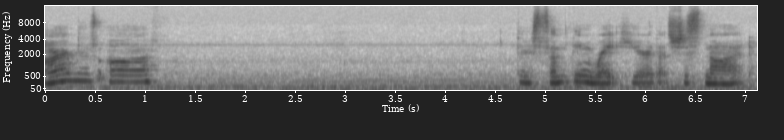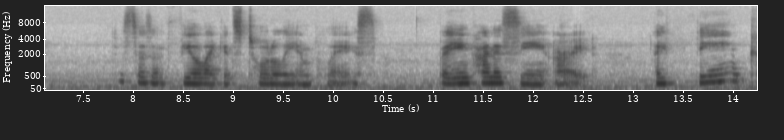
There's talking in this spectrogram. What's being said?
arm is off. There's something right here that's just not, just doesn't feel like it's totally in place. But you can kind of see, all right, I think,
